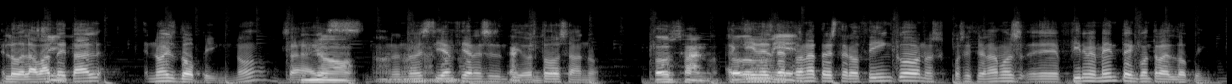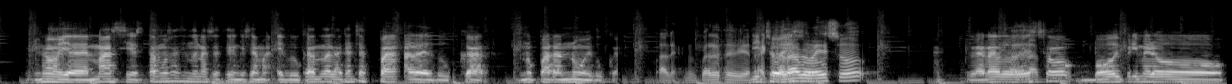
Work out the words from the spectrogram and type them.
Lo de la bata Sí. y tal no es doping, ¿no? O sea, No, es- no, no, no, no no, es ciencia no. en ese sentido, es todo sano. todo sano. Todo Aquí desde bien. zona 305 nos posicionamos eh, firmemente en contra del doping. No, y además, si estamos haciendo una sección que se llama Educando en la cancha, para educar, no para no educar. Vale, me parece bien. Dicho Aclarado eso, Aclarado Adelante. eso, voy primero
